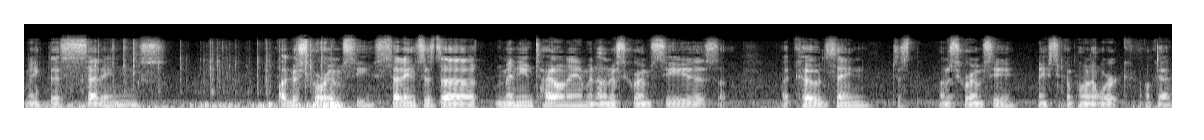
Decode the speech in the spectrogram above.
make this settings underscore MC. Settings is the menu title name, and underscore MC is a code thing. Just underscore MC makes the component work. Okay.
